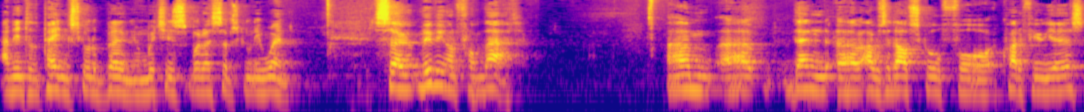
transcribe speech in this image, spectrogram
and into the painting school of Birmingham, which is where I subsequently went. So moving on from that, um, uh, then uh, I was at art school for quite a few years,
